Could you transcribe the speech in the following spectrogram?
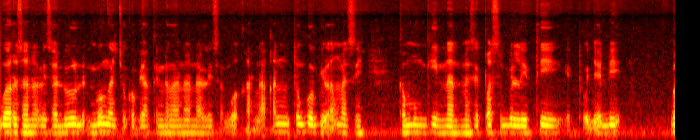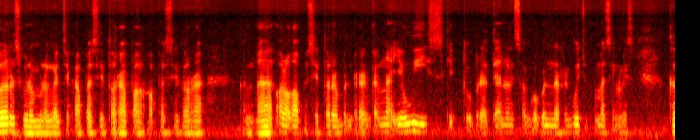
gue harus analisa dulu dan gue nggak cukup yakin dengan analisa gue karena kan itu gue bilang masih kemungkinan masih possibility itu jadi gue harus benar-benar ngecek kapasitor apa kapasitor karena kalau kapasitor beneran karena ya wis gitu. Berarti analisa gue bener. Gue juga masih nulis ke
